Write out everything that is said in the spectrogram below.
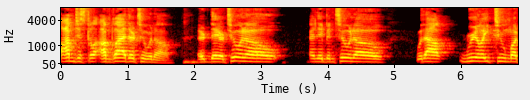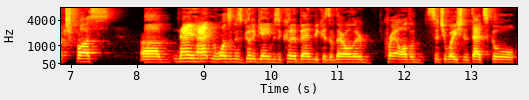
I'm just I'm glad they're two and zero. Oh. They're two and zero, oh, and they've been two and zero oh without really too much fuss. Uh, Manhattan wasn't as good a game as it could have been because of their all their all the situation at that school.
